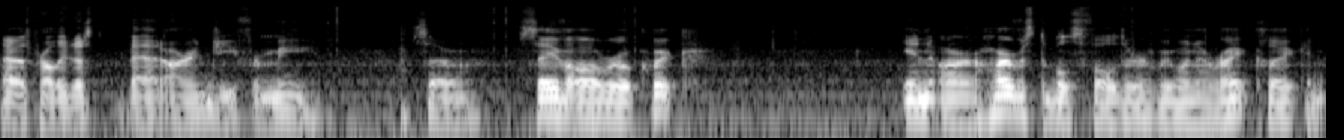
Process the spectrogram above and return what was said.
that was probably just bad RNG from me. So, save all real quick. In our harvestables folder, we want to right click and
